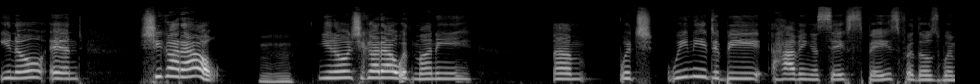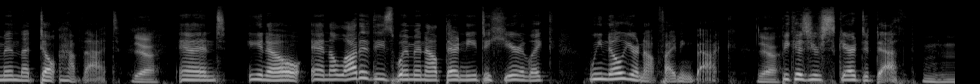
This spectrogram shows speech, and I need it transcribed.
you know and she got out Mm-hmm. you know, and she got out with money, um, which we need to be having a safe space for those women that don't have that. Yeah. And, you know, and a lot of these women out there need to hear, like, we know you're not fighting back Yeah. because you're scared to death. hmm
